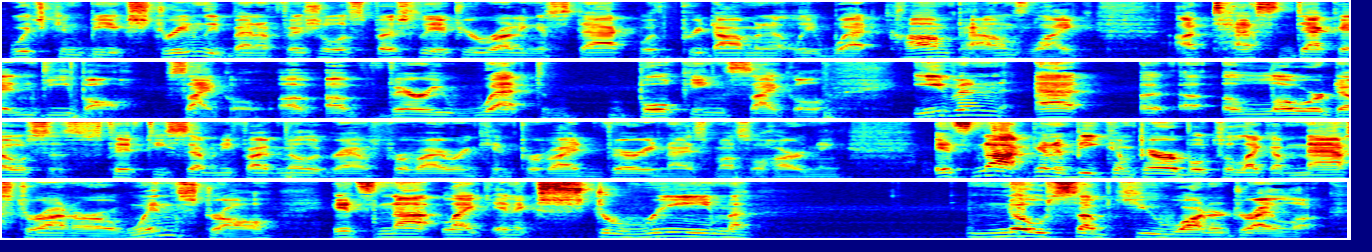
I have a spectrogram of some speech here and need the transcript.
which can be extremely beneficial, especially if you're running a stack with predominantly wet compounds like a test Deca and D-bol cycle, a, a, very wet, bulking cycle. Even at a, a lower doses, 50, 75 milligrams Proviron can provide very nice muscle hardening. It's not going to be comparable to like a Masteron or a Winstrol. It's not like an extreme no sub Q water dry look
